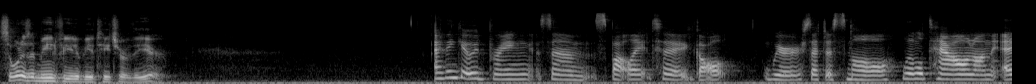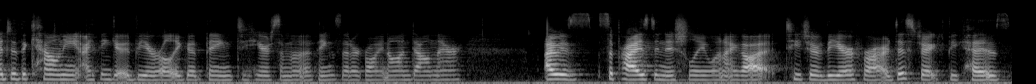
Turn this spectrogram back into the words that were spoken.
So what does it mean for you to be a teacher of the year? I think it would bring some spotlight to Galt. We're such a small little town on the edge of the county. I think it would be a really good thing to hear some of the things that are going on down there. I was surprised initially when I got Teacher of the Year for our district because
